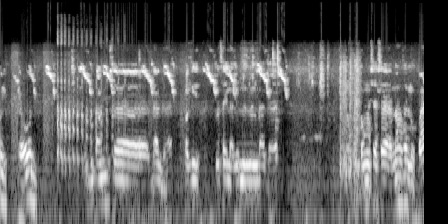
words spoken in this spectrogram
Uy, kaon. Mo sa dagat, pag nasa ilalim na ng dagat, patong na siya sa, ano, sa lupa.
